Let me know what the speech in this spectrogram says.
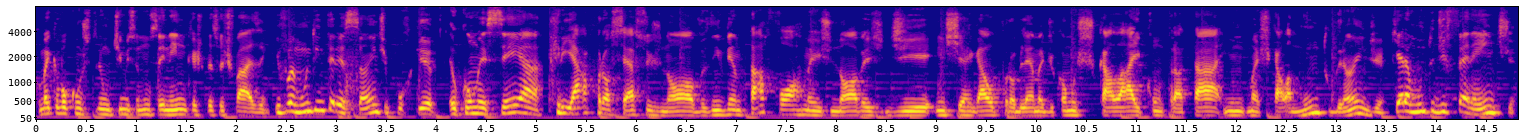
Como é que eu vou construir um time se eu não sei nem o que as pessoas fazem? E foi muito interessante porque eu comecei a criar processos novos, inventar formas novas de enxergar o problema, de como escalar e contratar em uma escala muito grande, que era muito diferente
